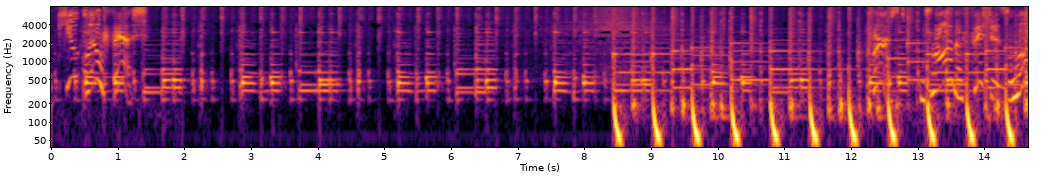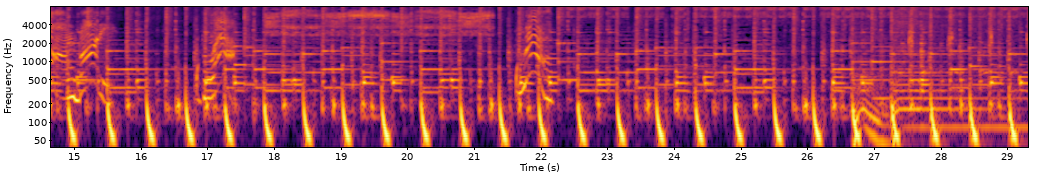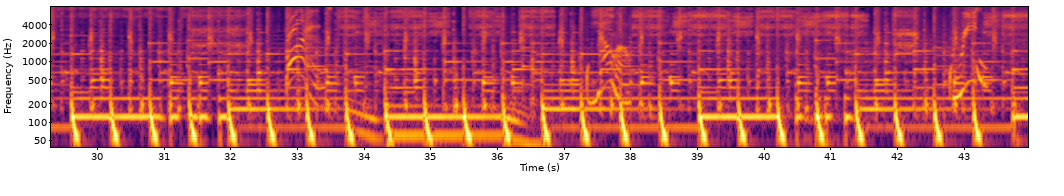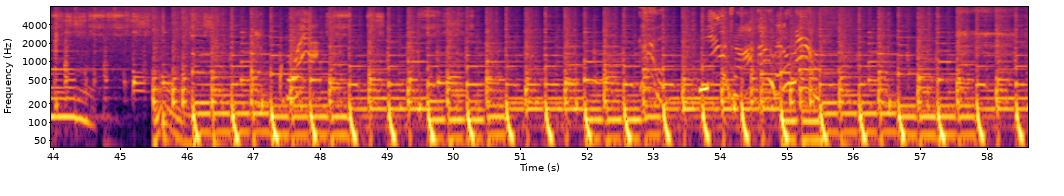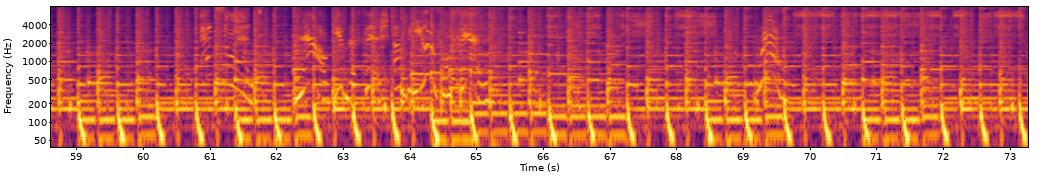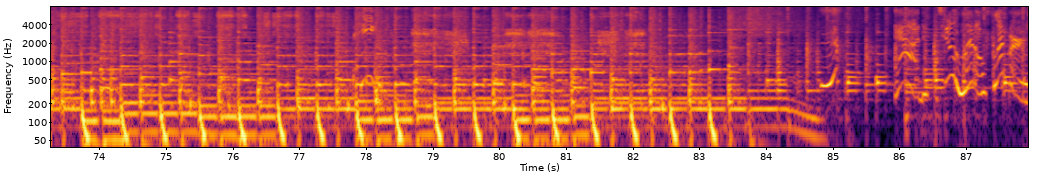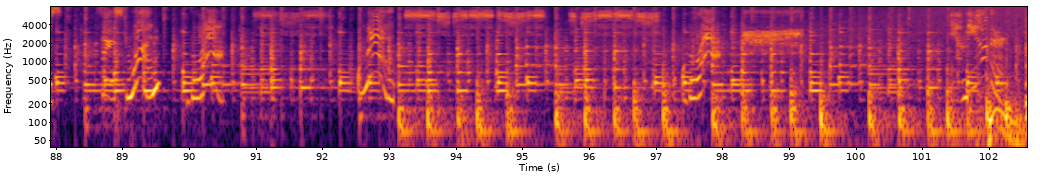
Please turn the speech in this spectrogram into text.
a cute little fish. First, draw the fish's long body. Black. First one, black. Red. Black. And the other.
